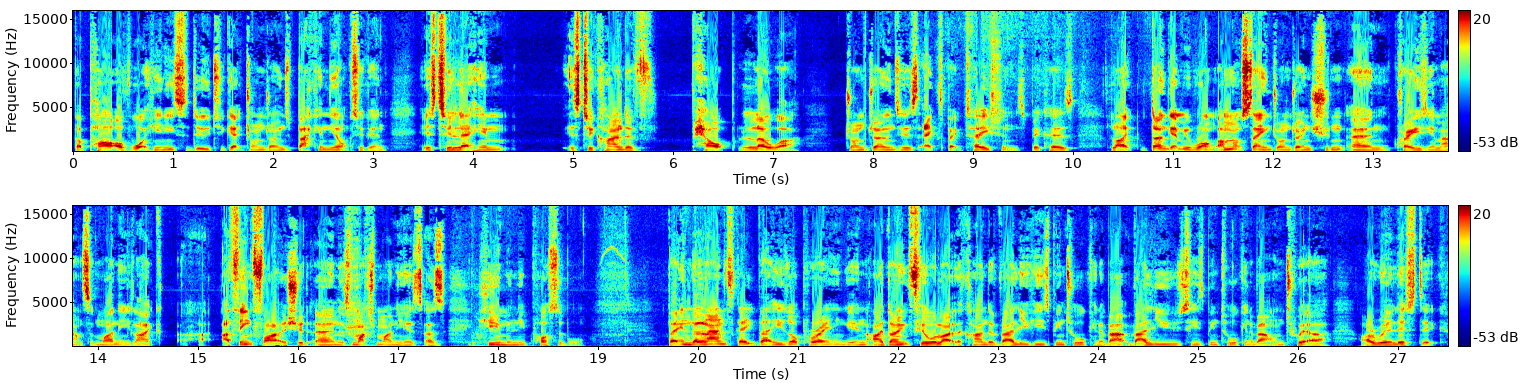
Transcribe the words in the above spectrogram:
But part of what he needs to do to get Jon Jones back in the octagon is to let him, is to kind of help lower Jon Jones's expectations. Because, like, don't get me wrong, I'm not saying Jon Jones shouldn't earn crazy amounts of money. Like, I think fighters should earn as much money as, as humanly possible. But in the landscape that he's operating in, I don't feel like the kind of value he's been talking about, values he's been talking about on Twitter, are realistic.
